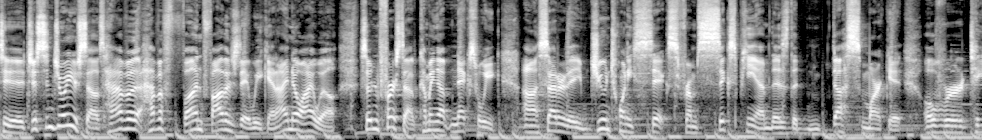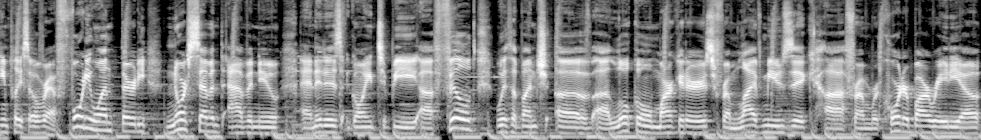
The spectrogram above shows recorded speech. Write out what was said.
to just enjoy yourselves. Have a have a fun Father's Day weekend. I know I will. So first First up, coming up next week, uh, Saturday, June 26th from 6 p.m. There's the Dust Market over taking place over at 4130 North 7th Avenue, and it is going to be uh, filled with a bunch of uh, local marketers from live music, uh, from Recorder Bar Radio,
